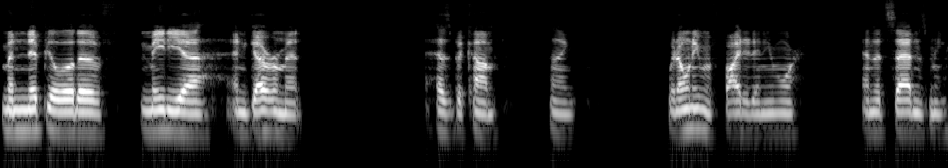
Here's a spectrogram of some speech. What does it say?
manipulative media and government has become. Like we don't even fight it anymore, and it saddens me.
